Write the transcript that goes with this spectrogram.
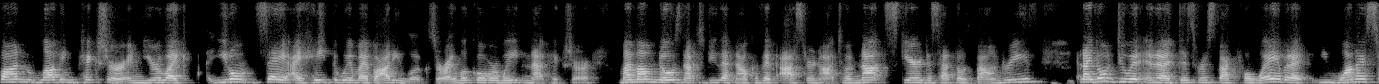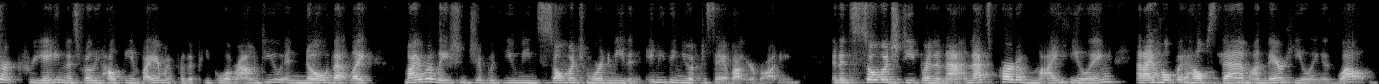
fun, loving picture. And you're like, you don't say, I hate the way my body looks or I look overweight in that picture. My mom knows not to do that now because I've asked her not to. I'm not scared to set those boundaries. Mm-hmm. And I don't do it in a disrespectful way, but I, you want to start creating this really healthy environment for the people around you and know that, like, my relationship with you means so much more to me than anything you have to say about your body. And it's so much deeper than that. And that's part of my healing. And I hope it helps them on their healing as well.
